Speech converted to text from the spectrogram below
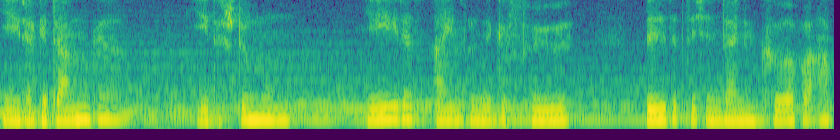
Jeder Gedanke, jede Stimmung, jedes einzelne Gefühl bildet sich in deinem Körper ab,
